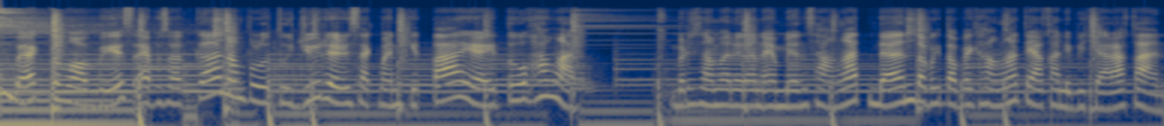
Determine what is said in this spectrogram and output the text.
Welcome back to Ngobis, episode ke-67 dari segmen kita yaitu Hangat. Bersama dengan ambience hangat dan topik-topik hangat yang akan dibicarakan.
